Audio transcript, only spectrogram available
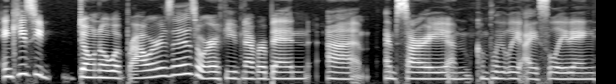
in case you don't know what Brouwer's is, or if you've never been, um, I'm sorry, I'm completely isolating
